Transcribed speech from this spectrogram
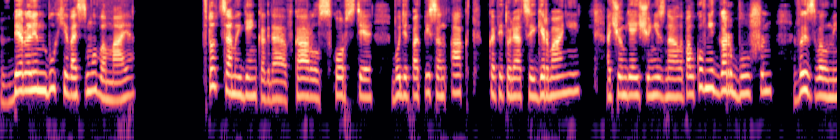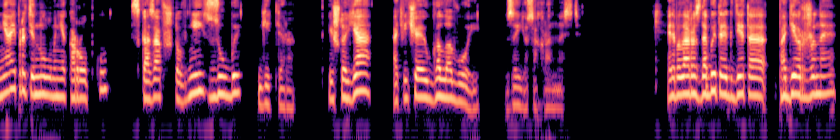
В Берлинбухе 8 мая В тот самый день, когда в Карлсхорсте будет подписан акт капитуляции Германии, о чем я еще не знала, полковник Горбушин вызвал меня и протянул мне коробку, сказав, что в ней зубы Гитлера, и что я отвечаю головой за ее сохранность. Это была раздобытая где-то подержанная,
